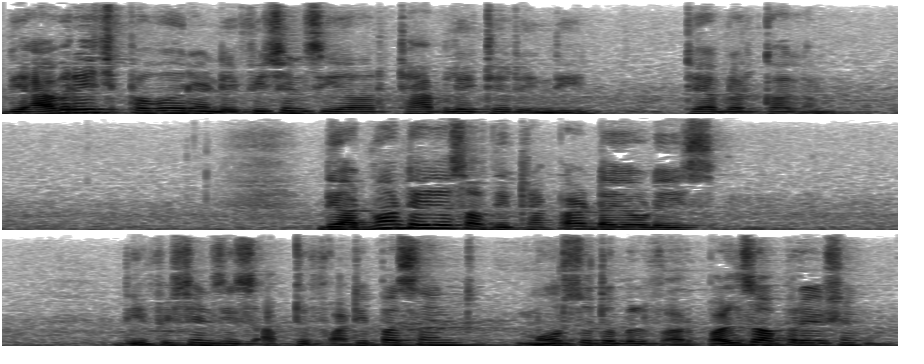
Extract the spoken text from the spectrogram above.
the average power and efficiency are tabulated in the tabular column. The advantages of the TRAPATT diode is the efficiency is up to 40%, more suitable for pulse operation.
